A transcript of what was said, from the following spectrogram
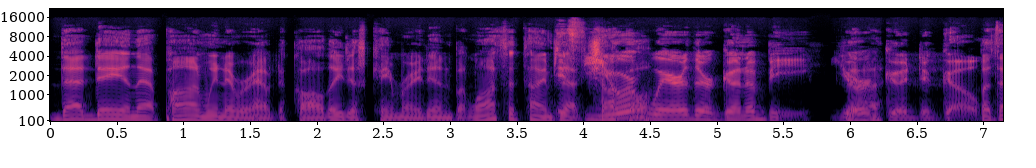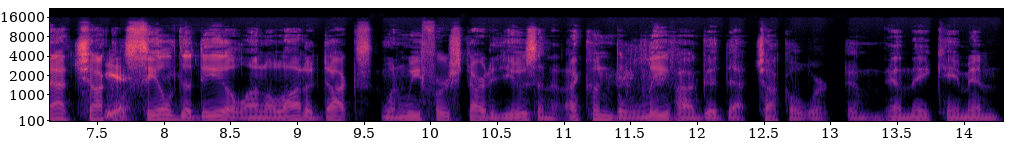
that day in that pond, we never had to call. They just came right in. But lots of times If that you're where they're gonna be, you're Yeah. good to go. But that chuckle Yeah. sealed the deal on a lot of ducks when we first started using it. I couldn't believe how good that chuckle worked, and and they came in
